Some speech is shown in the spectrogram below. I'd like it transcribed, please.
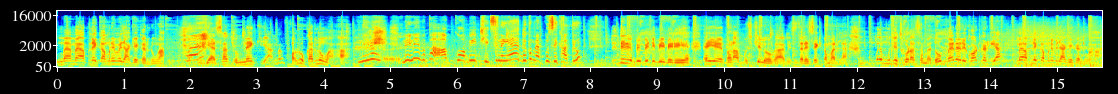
मैं मैं अपने कमरे में जाके कर लूँगा। जैसा तुमने किया मैं फॉलो कर लूँगा। हाँ। नहीं नहीं नहीं नहीं पापा आपको अभी ठीक से नहीं आया? देखो मैं आपको सिखाती हूँ। नहीं, नहीं, बेटी बे- बेटी है ये बड़ा मुश्किल होगा अब इस तरह से कमर ला मुझे थोड़ा समय दो। मैंने रिकॉर्ड कर लिया मैं अपने कमरे में जाके कर लूँगा। हाँ?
